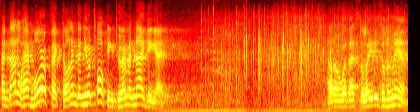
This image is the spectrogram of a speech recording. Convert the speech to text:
and that'll have more effect on him than you're talking to him and nagging at him. I don't know whether that's the ladies or the men.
